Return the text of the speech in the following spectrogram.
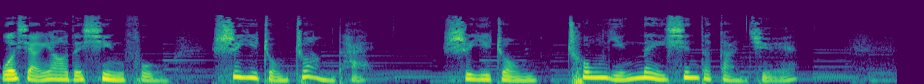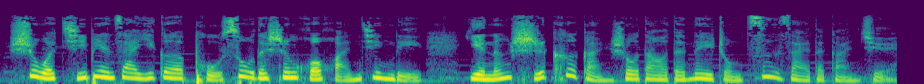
我想要的幸福是一种状态，是一种充盈内心的感觉。是我即便在一个朴素的生活环境里，也能时刻感受到的那种自在的感觉；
